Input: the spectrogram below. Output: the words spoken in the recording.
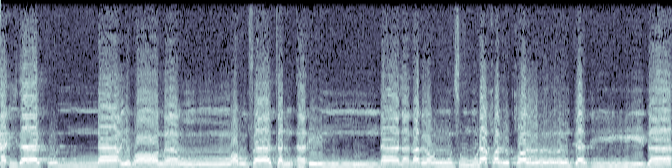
أإذا كنا عظاما ورفاتا أئنا لمبعوثون خلقا جديدا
